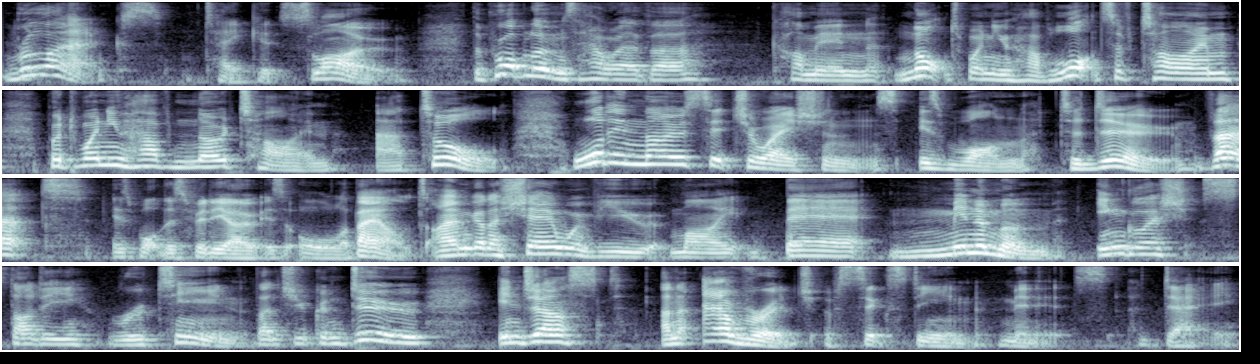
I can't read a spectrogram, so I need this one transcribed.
relax, take it slow. The problems, however, come in not when you have lots of time, but when you have no time at all. What in those situations is one to do? That is what this video is all about. I'm going to share with you my bare minimum English study routine that you can do in just an average of 16 minutes a day.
